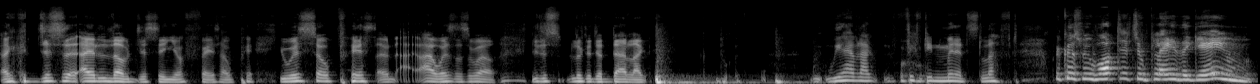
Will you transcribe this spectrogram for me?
I could just, uh, I love just seeing your face. How pi- you were so pissed, and I, I was as well. You just looked at your dad like, we have like 15 minutes left. because we wanted to play the game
